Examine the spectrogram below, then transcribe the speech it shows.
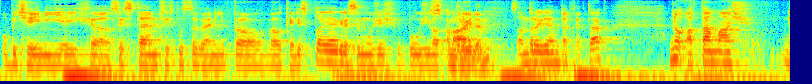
obyčejný jejich eh, systém přizpůsobený pro velké displeje, kde si můžeš používat s Androidem. Pár, s Androidem, tak, tak, tak. No a tam máš uh,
